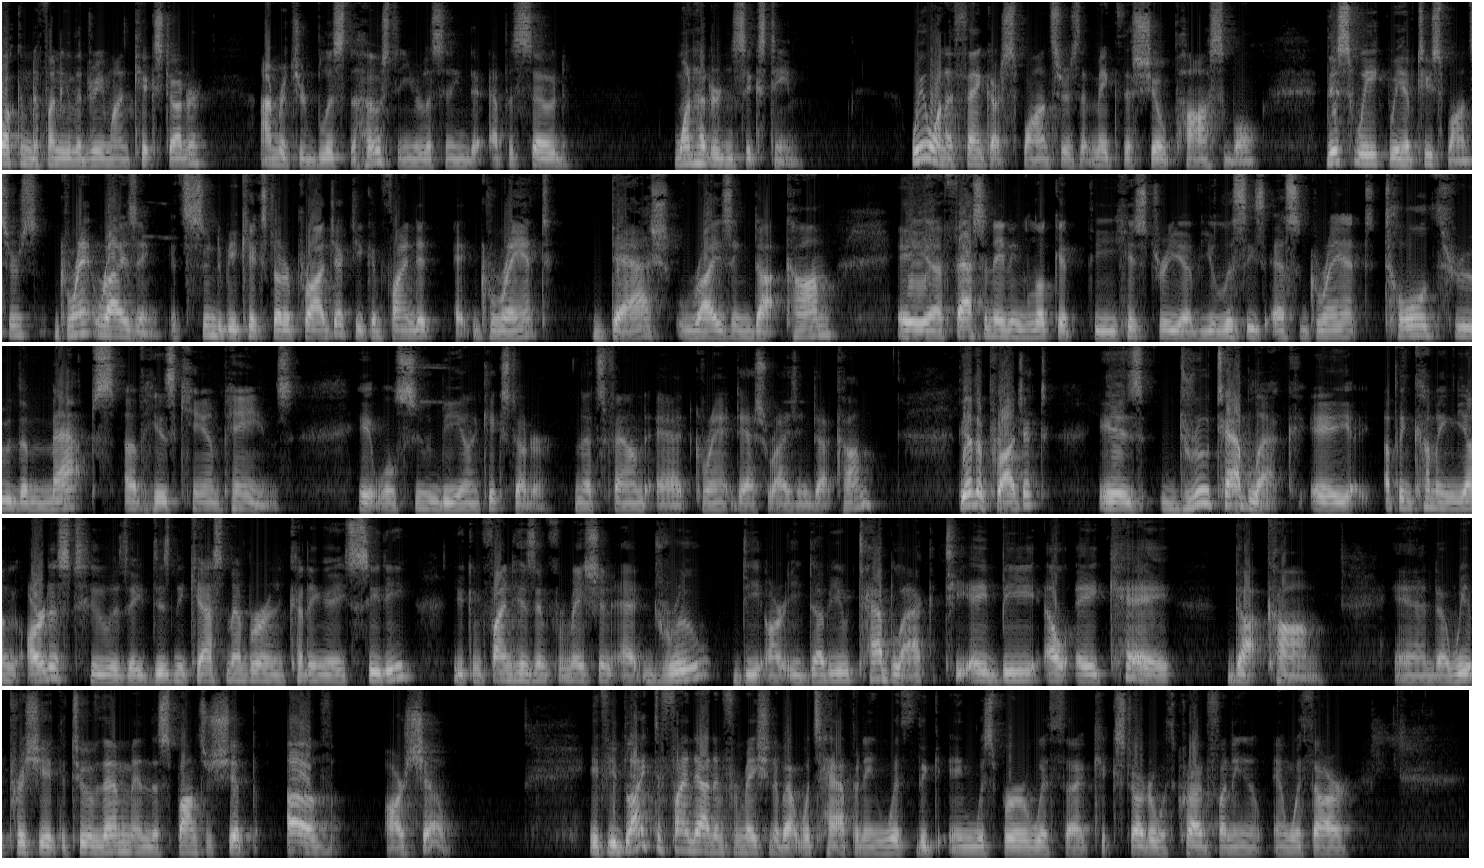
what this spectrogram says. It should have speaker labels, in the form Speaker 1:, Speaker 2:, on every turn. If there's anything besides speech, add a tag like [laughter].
Speaker 1: Welcome to Funding the Dream on Kickstarter. I'm Richard Bliss, the host, and you're listening to episode 116. We want to thank our sponsors that make this show possible. This week we have two sponsors Grant Rising. It's soon to be Kickstarter project. You can find it at grant rising.com. A uh, fascinating look at the history of Ulysses S. Grant told through the maps of his campaigns. It will soon be on Kickstarter, and that's found at grant rising.com. The other project is Drew Tablak, a up and coming young artist who is a Disney cast member and cutting a CD. You can find his information at Drew D R E W Tablak T A B L A K dot com, and uh, we appreciate the two of them and the sponsorship of our show. If you'd like to find out information about what's happening with the Game Whisperer, with uh, Kickstarter, with crowdfunding, and with our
